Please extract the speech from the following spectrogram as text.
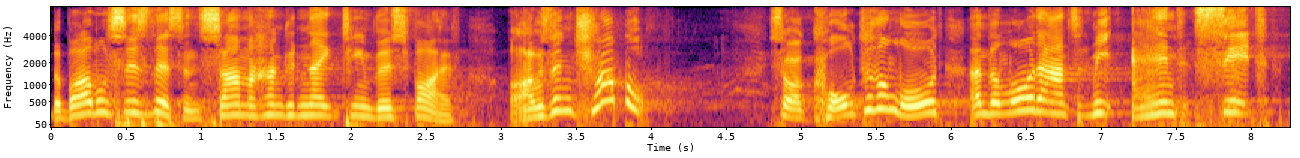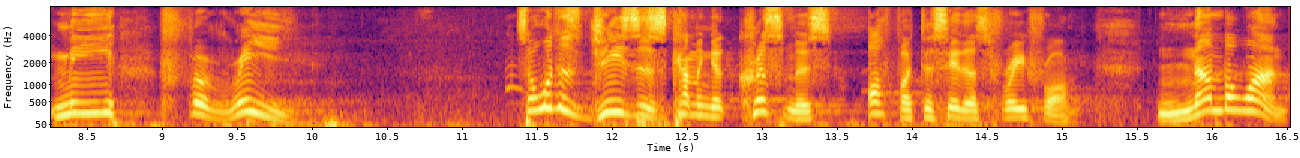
The Bible says this in Psalm 118, verse 5 I was in trouble. So I called to the Lord, and the Lord answered me and set me free. So, what does Jesus coming at Christmas offer to set us free from? Number one,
